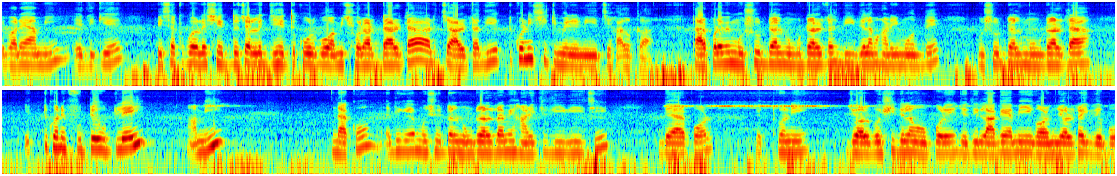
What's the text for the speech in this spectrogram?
এবারে আমি এদিকে প্রেশার কুকারে সেদ্ধ চালের যেহেতু করব, আমি ছোলার ডালটা আর চালটা দিয়ে একটুখানি সিটি মেরে নিয়েছি হালকা। তারপরে আমি মুসুর ডাল, মুগ ডালটা দিয়ে দিলাম হাঁড়ির মধ্যে। মুসুর ডাল, মুগ ডালটা একটুখানি ফুটে উঠলেই আমি দেখো, এদিকে মুসুর ডাল, মুগ ডালটা আমি হাঁড়িতে দিয়ে দিয়েছি। দেওয়ার পর একটুখানি জল বসিয়ে দিলাম ওপরে। যদি লাগে আমি গরম জলটাই দেবো।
